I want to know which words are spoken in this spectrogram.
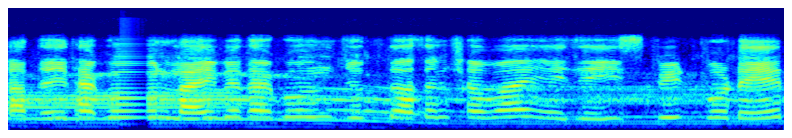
সাথেই থাকুন লাইভে থাকুন যুক্ত আছেন সবাই। এই যে স্পিড বোর্ডের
